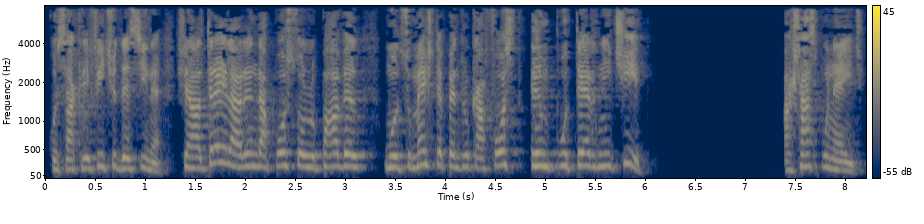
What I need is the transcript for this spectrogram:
cu sacrificiu de sine. Și în al treilea rând, Apostolul Pavel mulțumește pentru că a fost împuternicit. Așa spune aici.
